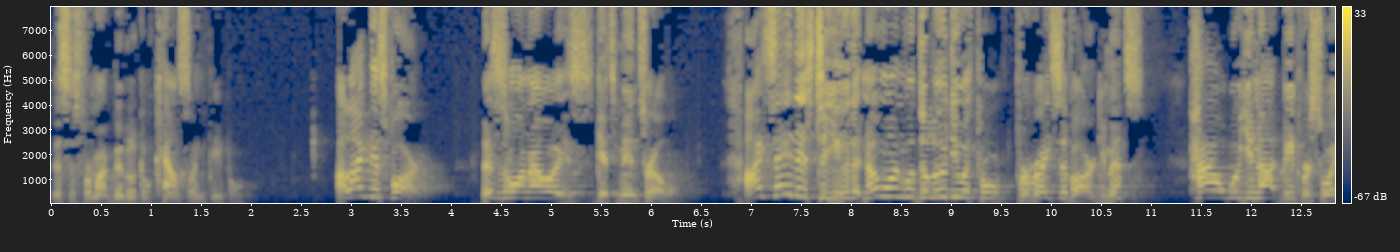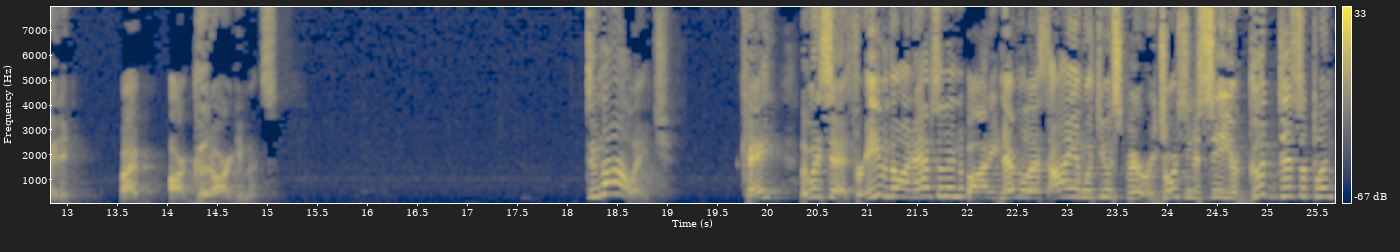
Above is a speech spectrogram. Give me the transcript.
This is for my biblical counseling people. I like this part. This is one that always gets me in trouble. I say this to you that no one will delude you with per- pervasive arguments. How will you not be persuaded? By our good arguments. Through knowledge. Okay? Look what he says. For even though I'm absent in the body, nevertheless I am with you in spirit, rejoicing to see your good discipline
